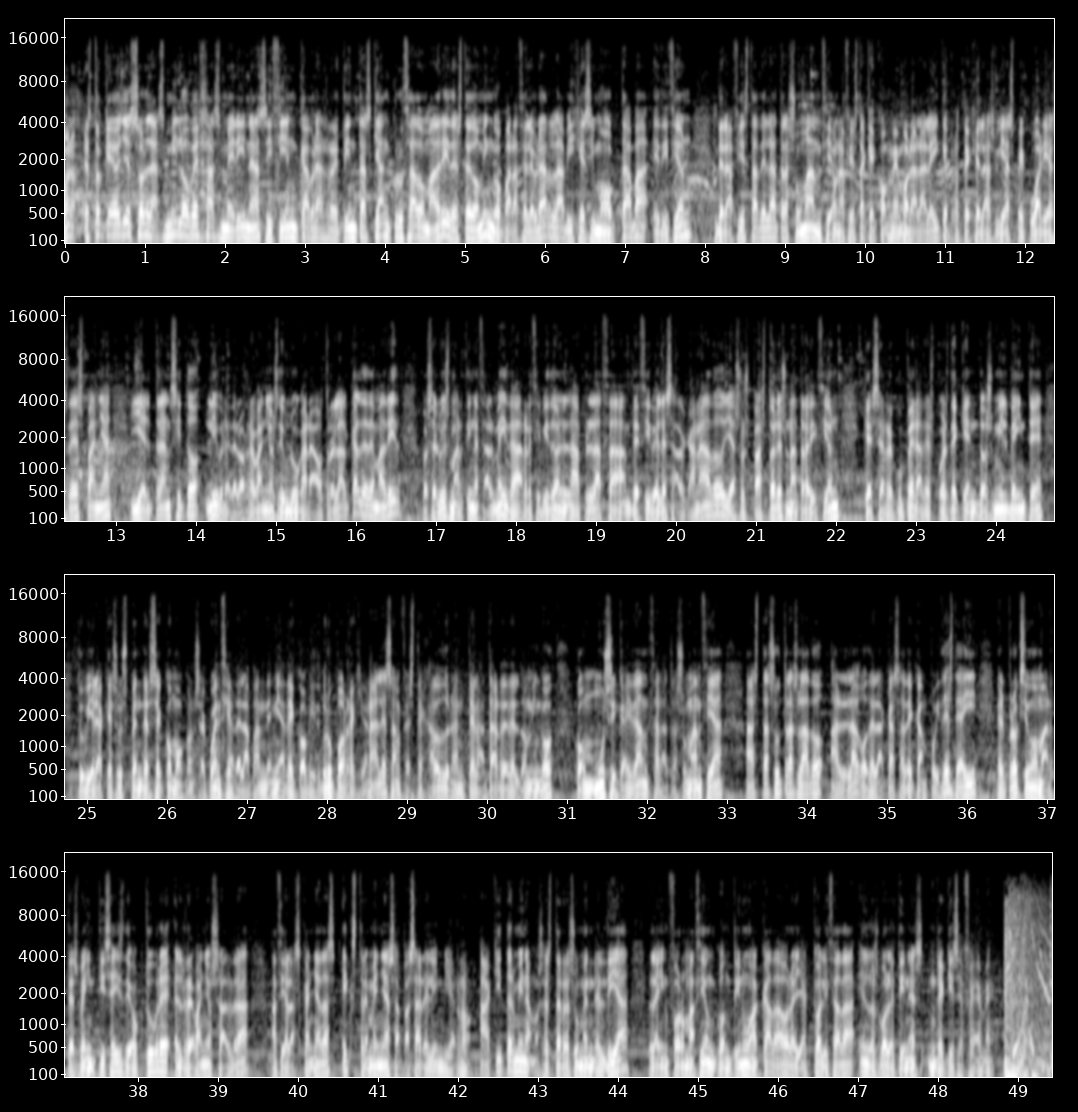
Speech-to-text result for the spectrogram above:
Bueno, esto que oyes son las mil ovejas merinas y cien cabras retintas que han cruzado Madrid este domingo para celebrar la vigésimo octava edición de la fiesta de la transhumancia, una fiesta que conmemora la ley que protege las vías pecuarias de España y el tránsito libre de los rebaños de un lugar a otro. El alcalde de Madrid, José Luis Martínez Almeida, ha recibido en la plaza de Cibeles al ganado y a sus pastores, una tradición que se recupera después de que en 2020 tuviera que suspenderse como consecuencia de la pandemia de COVID. Grupos regionales han festejado durante la tarde del domingo con música y danza la transhumancia hasta su traslado al lago de la Casa de Campo y desde ahí el próximo martes 26 de octubre el rebaño saldrá hacia las cañadas extremeñas a pasar el invierno. Aquí terminamos este resumen del día. La información continúa cada hora y actualizada en los boletines de XFM.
